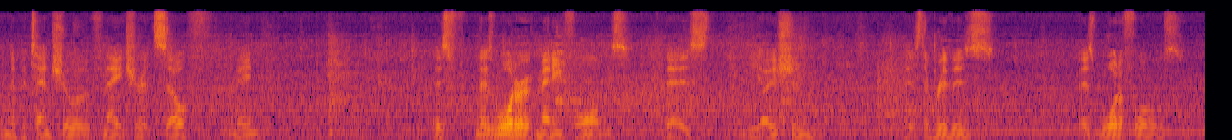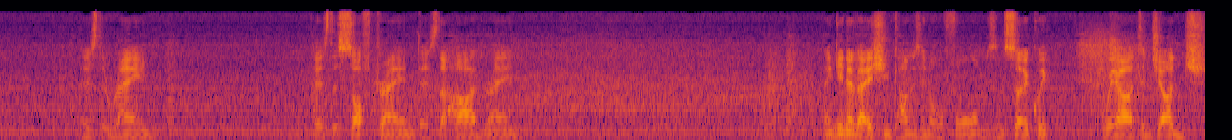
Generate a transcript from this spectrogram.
and the potential of nature itself. I mean, there's there's water of many forms. There's the ocean, there's the rivers, there's waterfalls, there's the rain, there's the soft rain, there's the hard rain. I think innovation comes in all forms, and so quick we are to judge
